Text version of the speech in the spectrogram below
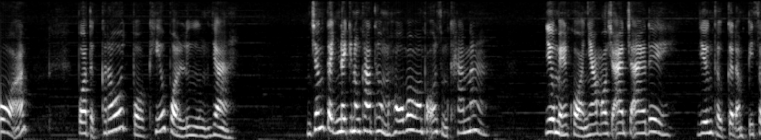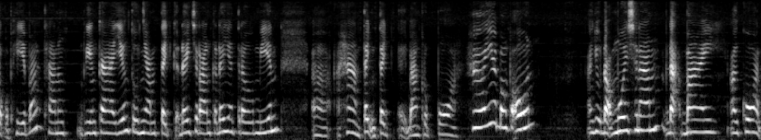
ពណ៌អត់ពណ៌ទឹកក្រូចពណ៌ខៀវពណ៌លឿងចាអញ្ចឹងតិចនិចក្នុងការធ្វើម្ហូបបងប្អូនសំខាន់ណាយើងមិនមែនគ្រាន់ញ៉ាំឲ្យឆ្អែតឆ្អែតទេ យើងត្រូវគិតអំពីសុខភាពថានឹងរាងកាយយើងទោះញ៉ាំតិចក្តីច្រើនក្តីយើងត្រូវមានអាហារបន្តិចបន្តិចឲ្យបានគ្រប់ពណ៌ហើយបងប្អូនអាយុ11ឆ្នាំដាក់បាយឲ្យគាត់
